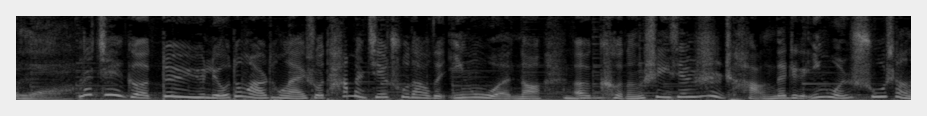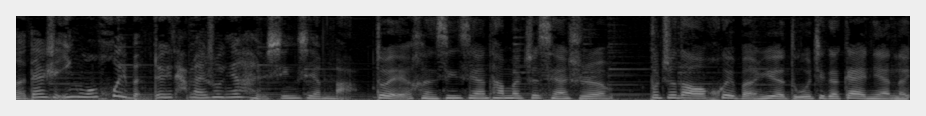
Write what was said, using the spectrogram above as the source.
哇！那这个对于流动儿童来说，他们接触到的英文呢，呃，可能是一些日常的这个英文书上的，但是英文绘本对于他们来说应该很新鲜吧？对，很新鲜。他们之前是。不知道绘本阅读这个概念的，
